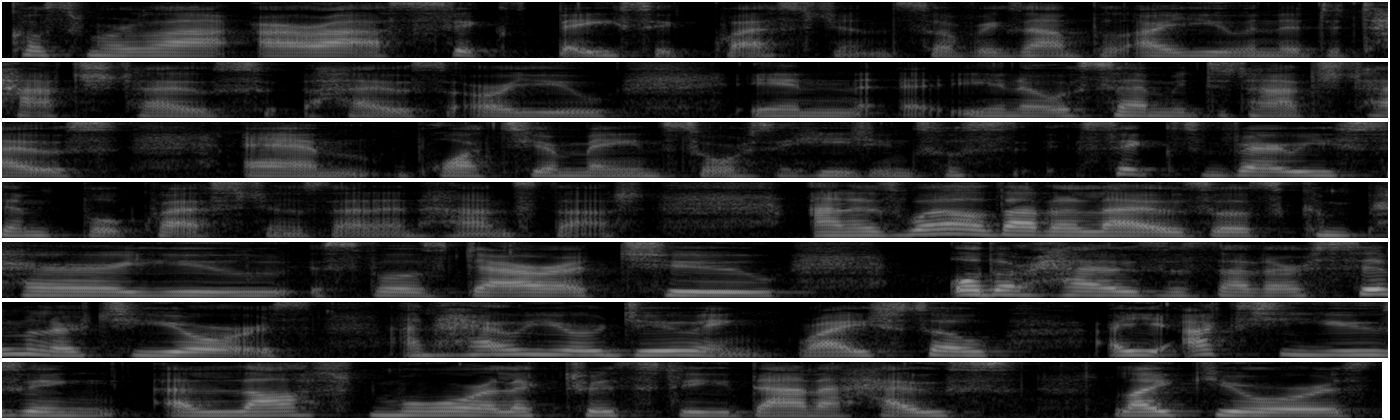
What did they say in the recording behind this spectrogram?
customers are asked six basic questions. So, for example, are you in a detached house? House? Are you in you know a semi-detached house? Um, what's your main source of heating? So, six very simple questions that enhance that, and as well that allows us compare you, I suppose, Dara, to other houses that are similar to yours and how you're doing, right? So, are you actually using a lot more electricity than a house like yours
